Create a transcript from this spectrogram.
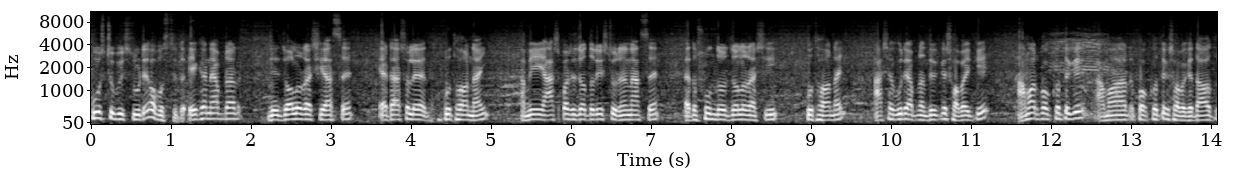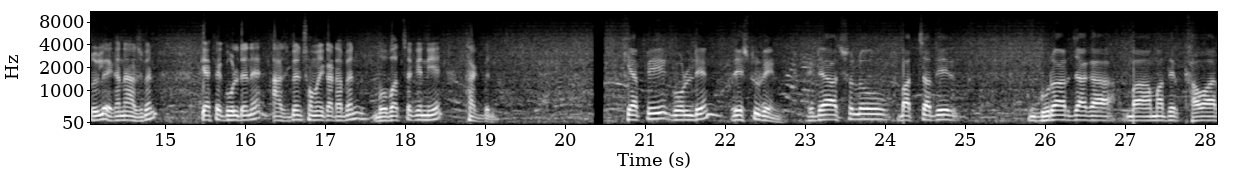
পোস্ট অফিস রুটে অবস্থিত। এখানে আপনার যে জলরাশি আছে, এটা আসলে কোথাও নাই। আমি এই আশপাশে যত রেস্টুরেন্ট আছে, এত সুন্দর জলরাশি কোথাও নাই। আশা করি আপনাদেরকে সবাইকে, আমার পক্ষ থেকে, আমার পক্ষ থেকে সবাইকে দাওয়াত রইল। এখানে আসবেন, ক্যাফে গোল্ডেনে আসবেন, সময় কাটাবেন, বউ বাচ্চাকে নিয়ে থাকবেন। Cafe golden restaurant. এটা আসলে বাচ্চাদের ঘোরার জায়গা বা আমাদের খাওয়ার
